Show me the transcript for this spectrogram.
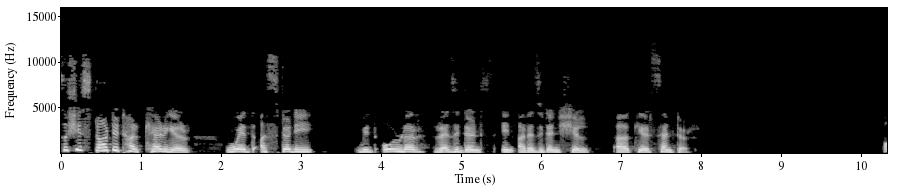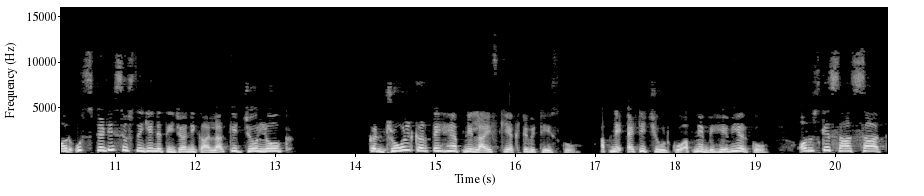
so she started her career with a study with older residents in residential care centre اور اس اسٹڈی سے اس نے یہ نتیجہ نکالا کہ جو لوگ کنٹرول کرتے ہیں اپنی لائف کی ایکٹیویٹیز کو، اپنے ایٹیچیوڈ کو، اپنے بہیویئر کو، اور اس کے ساتھ ساتھ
